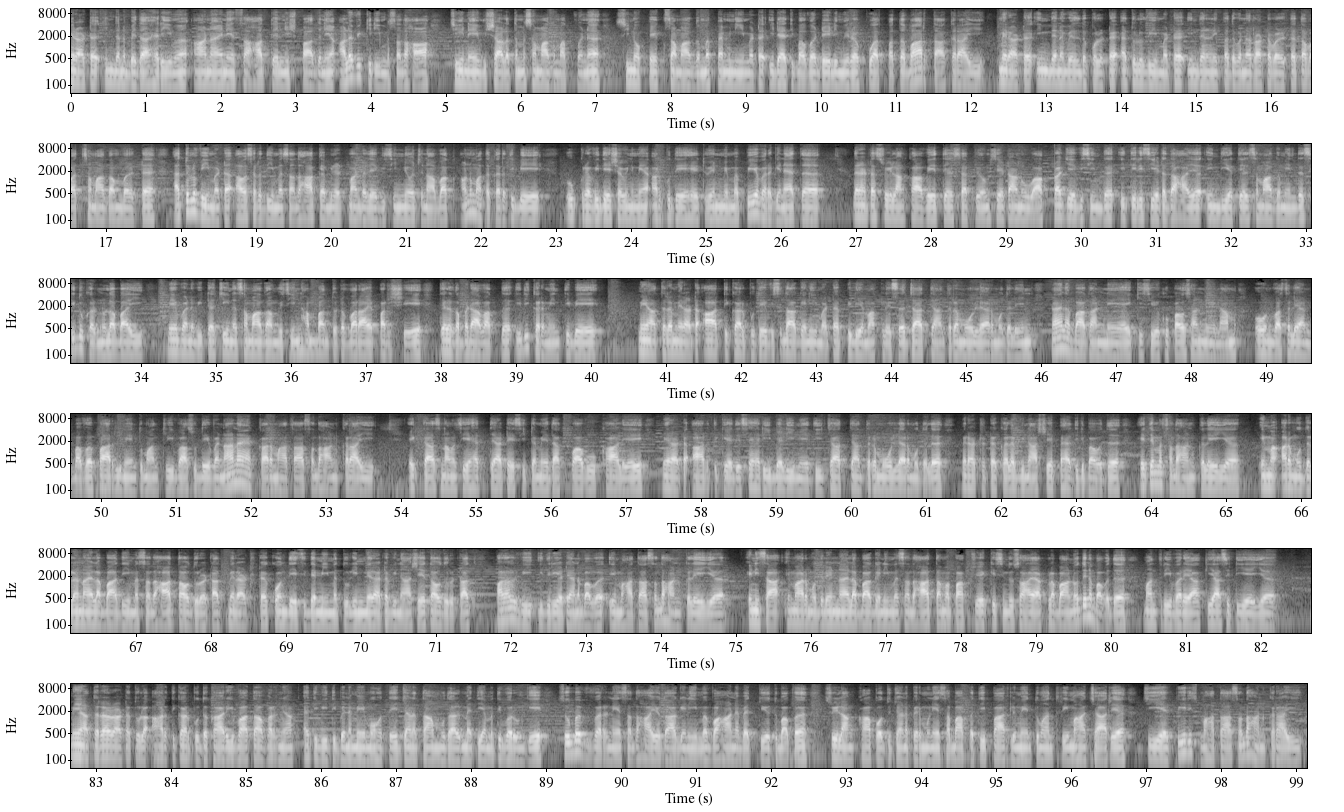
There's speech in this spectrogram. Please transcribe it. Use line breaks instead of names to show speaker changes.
මෙරට ඉන්ධන බෙදා හැරීම ආනයනය සහ තෙල් නිෂ්පාදනය අලෙවි කිරීම සඳහා චීනයේ විශාලතම සමාගමක් වන සිනොපෙක් සමාගම පැමිණීමට ඉඩ ඇති බව ඩේලි මිරර් පුවත්පත වාර්තා කරයි. මෙරට ඉන්ධන වෙළඳපොළට ඇතුළු වීමට ඉන්ධන නිපදවන රටවලට තවත් සමාගම්වලට ඇතුළු වීමට අවසර දීම සඳහා කැබිනට් මණ්ඩලය විසින් යෝජනාවක් අනුමත කර තිබේ. උග්‍ර විදේශ විනිමය අර්බුදය හේතුවෙන් මෙම පියවර ගෙන ඇත. දැනට ශ්‍රී ලංකාවේ තෙල් සැපයුම් 90%ක් රජය විසින්ද ඉතිරි 10% ඉන්දිය තෙල් සමාගමෙන්ද සිදු කරනු ලබයි. මේ වන විට චීන සමාගම් විසින් හම්බන්තොට වරාය පරිශ්‍රයේ තෙල් ගබඩාවක්ද ඉදි කරමින් තිබේ. මේ අතර මෙරට ආර්ථික අර්බුදය විසඳා ගැනීමට පිළියමක් ලෙස ජාත්‍යන්තර මූල්‍ය අරමුදලින් ණය ලබා ගන්නේ යැයි කිසිවෙකු පවසන්නේ නම් ඔවුන් වසල යන බව පාර්ලිමේන්තු මන්ත්‍රී වාසුදේව නානායක්කාර මහතා සඳහන් කරයි. එක්දහස් නවසිය හැත්තෑටේ සිට මේ දක්වා වූ කාලයේ මෙරට ආර්ථිකය දෙස හැරී බැලීමේදී ජාත්‍යන්තර මූල්‍ය අරමුදල මෙරටට කළ විනාශය පැහැදිලි බවද හෙතෙම සඳහන් කළේය. එම අරමුදල ණය ලබා දීම සඳහා තවදුරටත් මෙරටට කොන්දේසි දැමීම තුළින් මෙරට විනාශය තවදුරටත් පළල් වී ඉදිරියට යන බව ඒ මහතා සඳහන් කළේය. එනිසා එම අරමුදලෙන් ණය ලබා ගැනීම සඳහා තම පක්ෂය කිසිදු සහායක් ලබා නොදෙන බවද මන්ත්‍රීවරයා කියා සිටියේය. මේ අතර රට තුළ ආර්ථික අර්බුදකාරී වාතාවරණයක් ඇති වී තිබෙන මේ මොහොතේ ජනතා මුදල් මැති ඇමතිවරුන්ගේ සුබ විවරණය සඳහා යොදා ගැනීම වහා නැවැත්විය යුතු බව ශ්‍රී ලංකා පොදු ජන පෙරමුණේ සභාපති පාර්ලිමේන්තු මන්ත්‍රී මහාචාර්ය ජී.එල්. පීරිස් මහතා සඳහන් කරයි.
